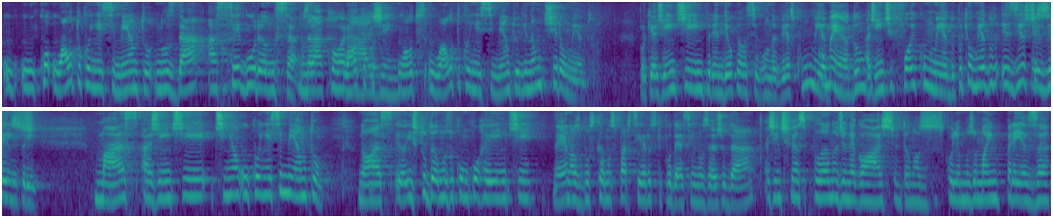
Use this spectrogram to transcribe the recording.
o, o, o, autoconhecimento nos dá a segurança, nos não, dá a coragem. O, auto, o, autoconhecimento ele não tira o medo. Porque a gente empreendeu pela segunda vez com medo. Com medo. A gente foi com medo, porque o medo existe, existe. sempre. Mas a gente tinha o conhecimento. Nós uh, estudamos o concorrente, né? Nós buscamos parceiros que pudessem nos ajudar. A gente fez plano de negócio, então nós escolhemos uma empresa,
